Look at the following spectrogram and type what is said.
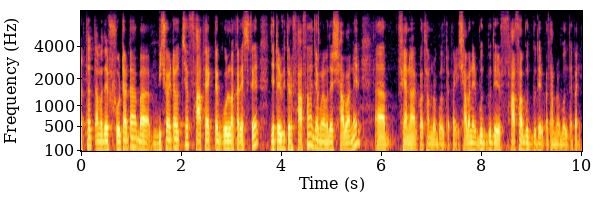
অর্থাৎ আমাদের ফোটাটা বা বিষয়টা হচ্ছে ফাফা একটা গোল আকার স্ফেয়ার যেটার ভিতরে ফাফা, যেমন আমাদের সাবানের ফেনার কথা আমরা বলতে পারি, সাবানের বুদবুদের, ফাফা বুদবুদের কথা আমরা বলতে পারি।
